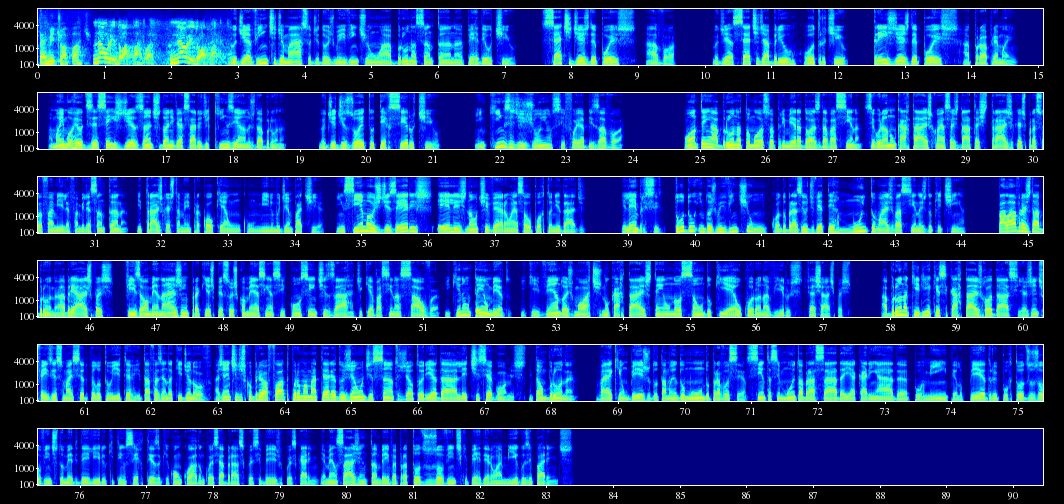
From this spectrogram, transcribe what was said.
Permite uma parte? Não lhe dou a parte. Não lhe dou a parte. No dia 20 de março de 2021, a Bruna Santana perdeu o tio. Sete dias depois, a avó. No dia 7 de abril, outro tio. Três dias depois, a própria mãe. A mãe morreu 16 dias antes do aniversário de 15 anos da Bruna. No dia 18, o terceiro tio. Em 15 de junho, se foi a bisavó. Ontem, a Bruna tomou a sua primeira dose da vacina, segurando um cartaz com essas datas trágicas para sua família, família Santana, e trágicas também para qualquer um com um mínimo de empatia. Em cima, os dizeres, eles não tiveram essa oportunidade. E lembre-se, tudo em 2021, quando o Brasil devia ter muito mais vacinas do que tinha. Palavras da Bruna, abre aspas, fiz a homenagem para que as pessoas comecem a se conscientizar de que a vacina salva e que não tenham medo e que, vendo as mortes no cartaz, tenham noção do que é o coronavírus. Fecha aspas. A Bruna queria que esse cartaz rodasse. A gente fez isso mais cedo pelo Twitter e está fazendo aqui de novo. A gente descobriu a foto por uma matéria do G1 de Santos, de autoria da Letícia Gomes. Então, Bruna, Vai aqui um beijo do tamanho do mundo para você. Sinta-se muito abraçada e acarinhada por mim, pelo Pedro e por todos os ouvintes do Medo e Delírio que tenho certeza que concordam com esse abraço, com esse beijo, com esse carinho. E a mensagem também vai para todos os ouvintes que perderam amigos e parentes.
